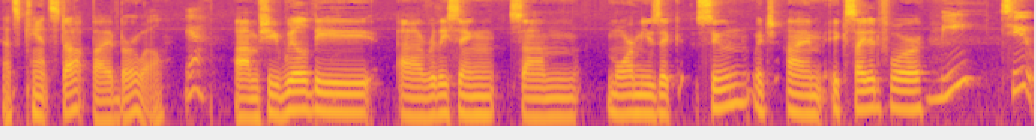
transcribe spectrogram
that's "Can't Stop" by Burwell. Yeah. Um, she will be uh, releasing some more music soon, which I'm excited for. Me too.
